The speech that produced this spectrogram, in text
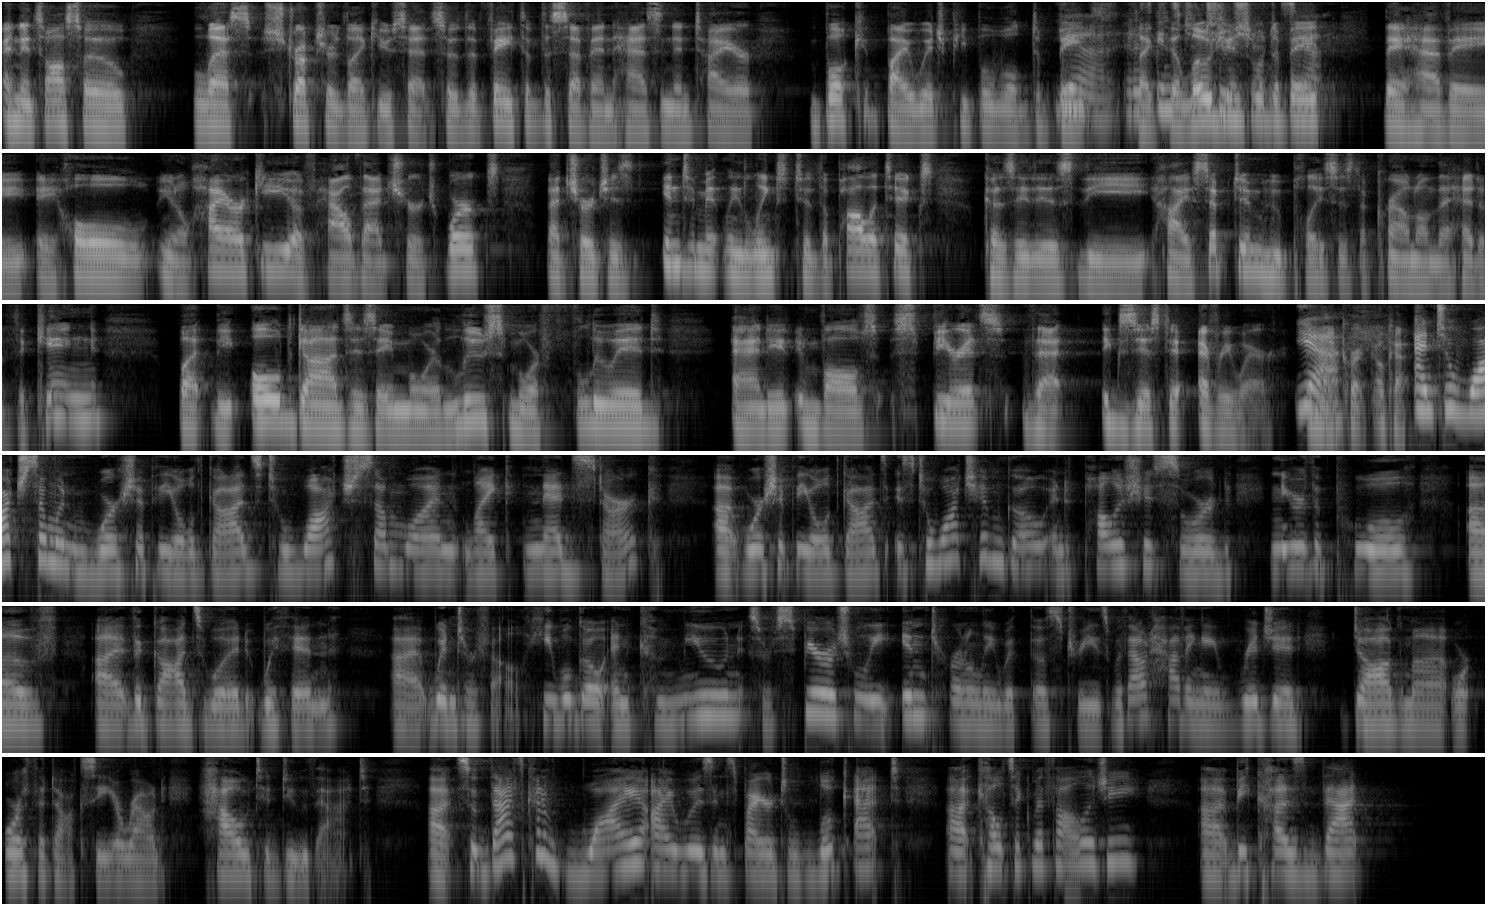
And it's also less structured, like you said. So the Faith of the Seven has an entire book by which people will debate, yeah, like theologians will debate. Yeah. They have a a whole you know hierarchy of how that church works. That church is intimately linked to the politics because it is the high septon who places the crown on the head of the king. But the old gods is a more loose, more fluid, and it involves spirits that exist everywhere. Yeah. correct? Okay. And to watch someone worship the old gods, to watch someone like Ned Stark uh, worship the old gods, is to watch him go and polish his sword near the pool of uh, the godswood within uh, Winterfell. He will go and commune sort of spiritually, internally with those trees without having a rigid dogma or orthodoxy around how to do that. Uh, so that's kind of why I was inspired to look at uh, Celtic mythology, uh, because that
